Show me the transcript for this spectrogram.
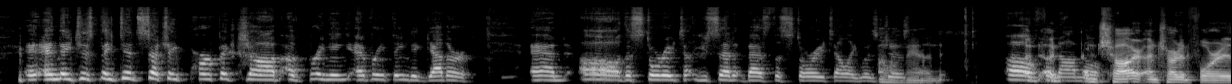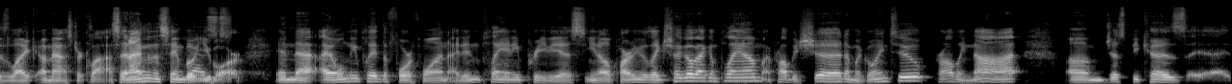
and, and they just, they did such a perfect job of bringing everything together and oh, the story you said it best. The storytelling was oh, just man. Oh, Un- phenomenal. Unchar- Uncharted 4 is like a masterclass. And I'm in the same boat yes. you are in that I only played the fourth one. I didn't play any previous. You know, part of me was like, should I go back and play them? I probably should. Am I going to? Probably not. Um, just because uh,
